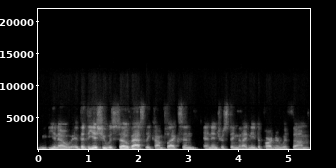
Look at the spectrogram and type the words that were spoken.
you know, that the issue was so vastly complex and and interesting that I'd need to partner with um,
